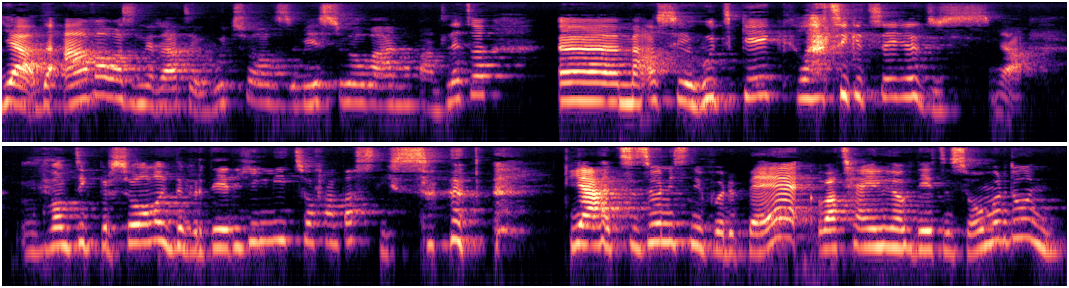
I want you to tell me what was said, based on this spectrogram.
ja, de aanval was inderdaad heel goed, zoals de meesten wel waren op aan het letten. Ehm, maar als je goed keek, laat ik het zeggen, dus ja, vond ik persoonlijk de verdediging niet zo fantastisch. ja, het seizoen is nu voorbij. Wat gaan jullie nog deze zomer doen?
